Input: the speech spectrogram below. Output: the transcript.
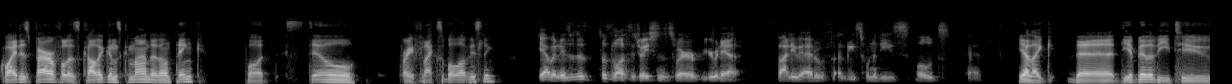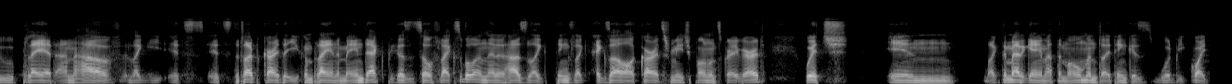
quite as powerful as Kolaghan's command, I don't think, but still very flexible, obviously. yeah, but there's, there's, there's a lot of situations where you're going to get value out of at least one of these modes. Uh, Yeah, like the the ability to play it and have like it's it's the type of card that you can play in a main deck because it's so flexible, and then it has like things like exile all cards from each opponent's graveyard, which in like the metagame at the moment I think is would be quite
